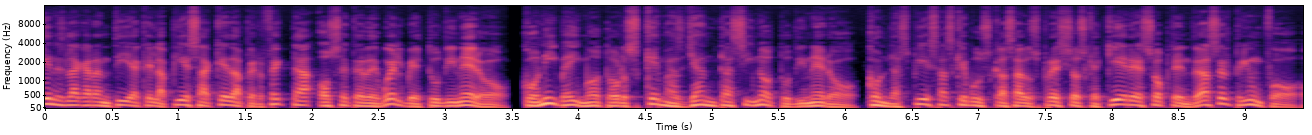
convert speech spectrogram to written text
tienes la garantía que la pieza queda perfecta o se te devuelve tu dinero. Con eBay Motors, quemas llantas y no tu dinero. Con las piezas que buscas a los precios que quieres, obtendrás el triunfo.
